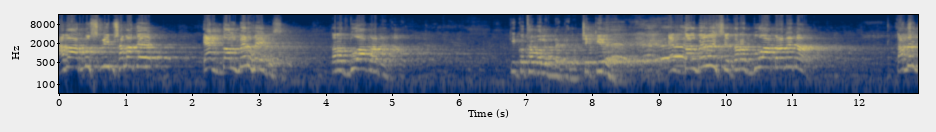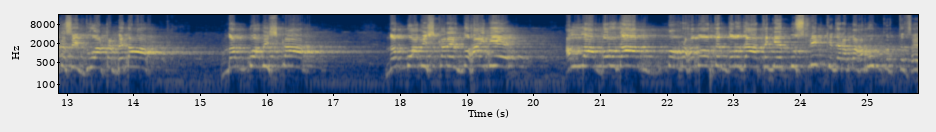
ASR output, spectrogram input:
আমার মুসলিম সমাজে একদল বের হয়ে গেছে। তারা দোয়া মানে না। কি কথা বলেন না কেন? ঠিক কি না একদল বেরোইছে, তারা দোয়া মানে না। তাদের কাছে দোয়াটা বেদাত। নব্য আবিষ্কার। নব্য আবিষ্কারের দোহাই দিয়ে আল্লাহ দরজার রহমতের দরজা থেকে মুসলিমকে যারা মাহরুম করতেছে,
